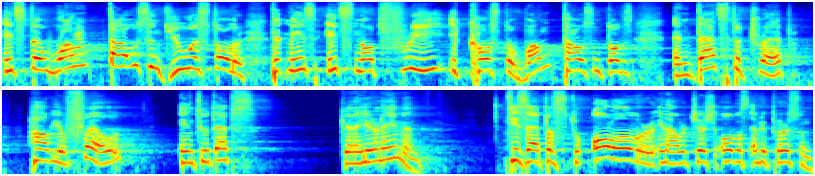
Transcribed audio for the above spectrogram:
it's the 1,000 US dollar. That means it's not free. It costs the $1,000. And that's the trap how you fell into debts. Can I hear an amen? This happens to all over in our church, almost every person.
